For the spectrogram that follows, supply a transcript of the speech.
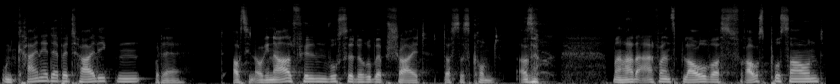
und keiner der Beteiligten oder aus den Originalfilmen wusste darüber Bescheid, dass das kommt. Also man hatte einfach ins Blau was rausposaunt,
